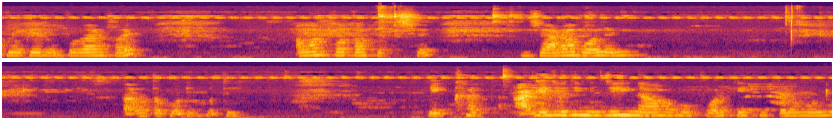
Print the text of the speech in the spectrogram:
অনেকের উপকার হয়। আমার কথা হচ্ছে যারা বলেন তারা তো কোটিপতি। বিখ্যাত আগে যদি নিজেই না হব পরকে কী করে বলব?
